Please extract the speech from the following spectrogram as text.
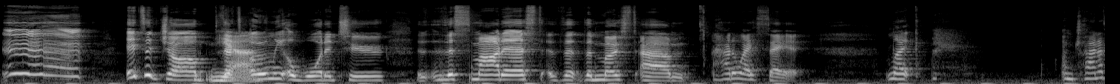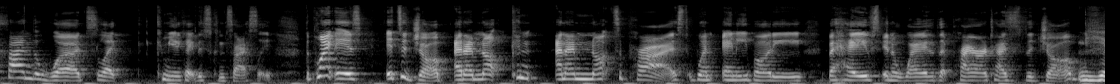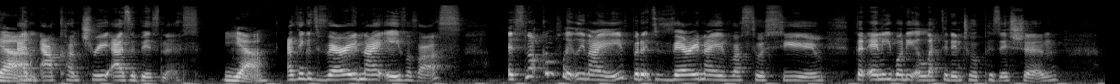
mm, it's a job that's only awarded to the smartest, the the most um how do I say it? Like I'm trying to find the words like communicate this concisely. The point is, it's a job, and I'm not con- and I'm not surprised when anybody behaves in a way that prioritizes the job Yeah. and our country as a business. yeah I think it's very naive of us. It's not completely naive, but it's very naive of us to assume that anybody elected into a position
